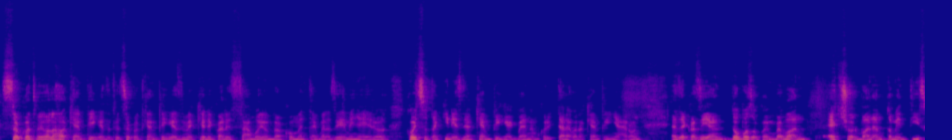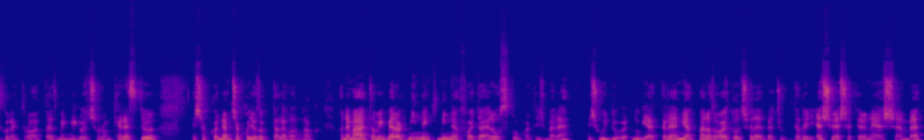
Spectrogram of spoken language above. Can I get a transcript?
szokott, vagy valaha kempingezett, vagy szokott kempingezni, megkérnék arra, hogy számoljon be a kommentekben az élményeiről, hogy szoktak kinézni a kempingekben, amikor itt tele van a kemping nyáron. Ezek az ilyen dobozok, amiben van egy sorban, nem tudom én, tíz konnektor alatt, ez meg még öt soron keresztül, és akkor nem csak, hogy azok tele vannak, hanem által még berak mindenki mindenfajta elosztókat is bele, és úgy dugják tele, emiatt már az ajtót se lehet becsukni, tehát hogy eső esetén ne essen be,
